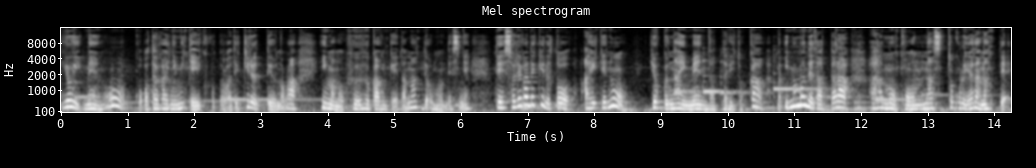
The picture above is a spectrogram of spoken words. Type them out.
良い面をこうお互いに見ていくことができるっていうのが今の夫婦関係だなって思うんですね。でそれができると相手の良くない面だったりとか、まあ、今までだったらああもうこんなところ嫌だなって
